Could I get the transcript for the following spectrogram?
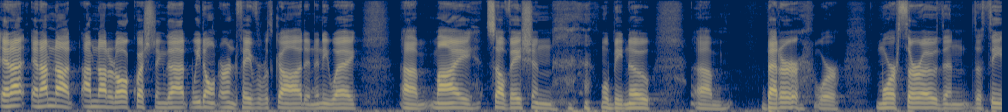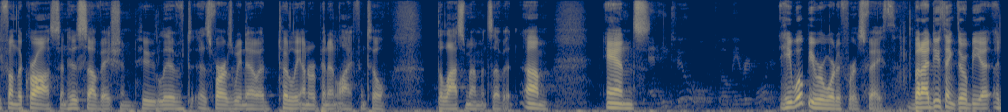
and I and I'm not I'm not at all questioning that. We don't earn favor with God in any way. Um, my salvation will be no um, better or more thorough than the thief on the cross and his salvation, who lived, as far as we know, a totally unrepentant life until the last moments of it. Um, and, and he, will, he will be rewarded for his faith. But I do think there will be a, a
